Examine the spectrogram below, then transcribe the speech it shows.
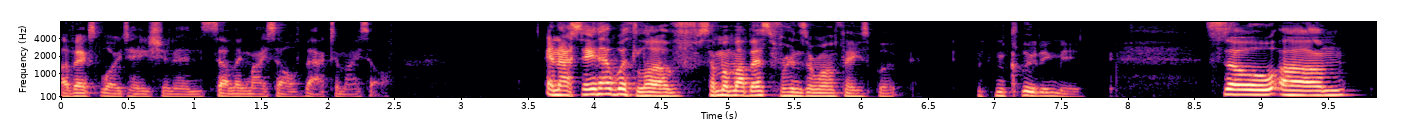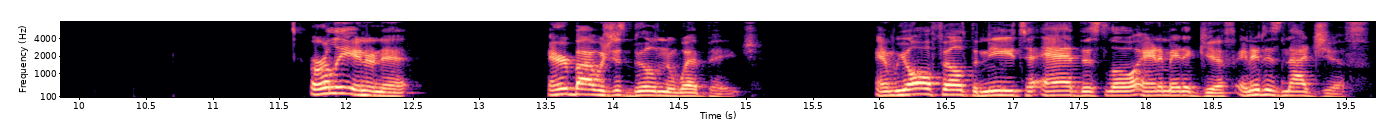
of exploitation and selling myself back to myself. And I say that with love. Some of my best friends are on Facebook, including me. So um, early internet, everybody was just building a web page. And we all felt the need to add this little animated GIF, and it is not GIF.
